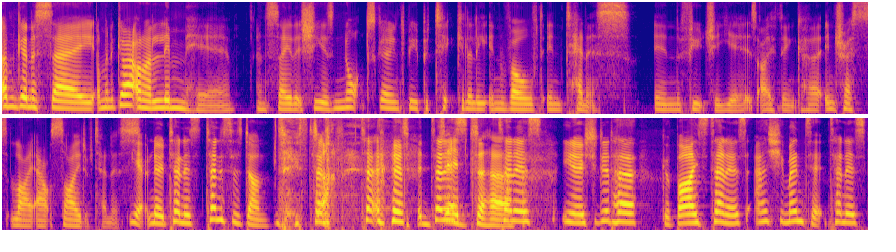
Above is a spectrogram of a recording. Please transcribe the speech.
am going to say i'm going to go out on a limb here and say that she is not going to be particularly involved in tennis in the future years. I think her interests lie outside of tennis. Yeah, no, tennis. Tennis is done. it's done. Ten- tennis, Dead to her. Tennis. You know, she did her goodbye to tennis, and she meant it. Tennis.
